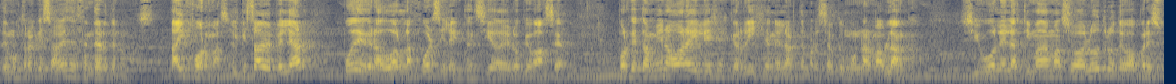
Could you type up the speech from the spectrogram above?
demostrar que sabes defenderte nomás. Hay formas. El que sabe pelear puede graduar la fuerza y la intensidad de lo que va a hacer. Porque también ahora hay leyes que rigen el arte marcial como un arma blanca. Si vos le lastimás demasiado al otro, te va preso.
